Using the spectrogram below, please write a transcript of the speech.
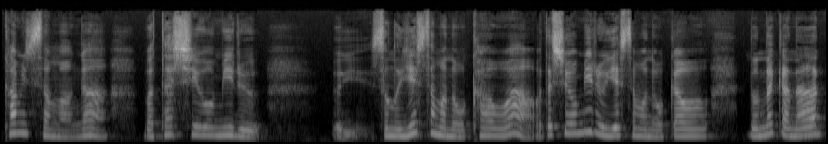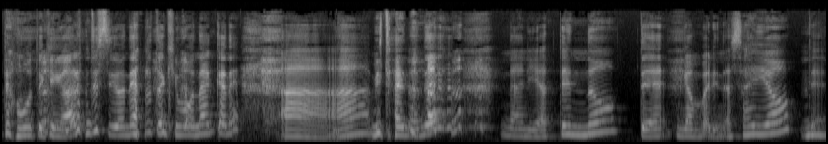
神様が私を見るそのイエス様のお顔は私を見るイエス様のお顔どんなかなって思う時があるんですよね。ある時もなんかね「ああ」みたいなね「何やってんの?」って頑張りなさいよって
